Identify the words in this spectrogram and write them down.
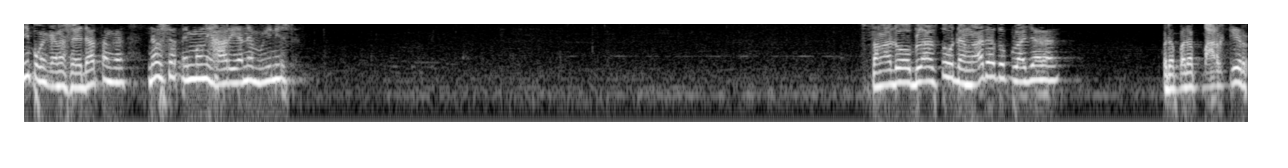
ini bukan karena saya datang kan. Nah Ustaz emang nih hariannya begini Ustaz. Setengah dua belas tuh udah nggak ada tuh pelajaran. Udah pada parkir.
